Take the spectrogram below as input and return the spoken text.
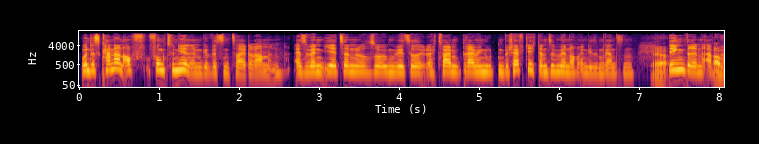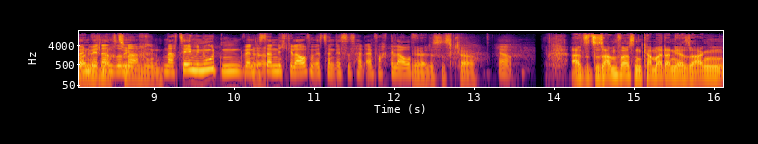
Und es kann dann auch funktionieren im gewissen Zeitrahmen. Also wenn ihr jetzt dann noch so irgendwie so euch zwei, drei Minuten beschäftigt, dann sind wir noch in diesem ganzen Ja. Ding drin. Aber, Aber wenn wir dann nach so zehn nach, Minuten. nach zehn Minuten, wenn Ja. das dann nicht gelaufen ist, dann ist es halt einfach gelaufen. ja, das ist klar. Ja. Also zusammenfassend kann man dann ja sagen,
